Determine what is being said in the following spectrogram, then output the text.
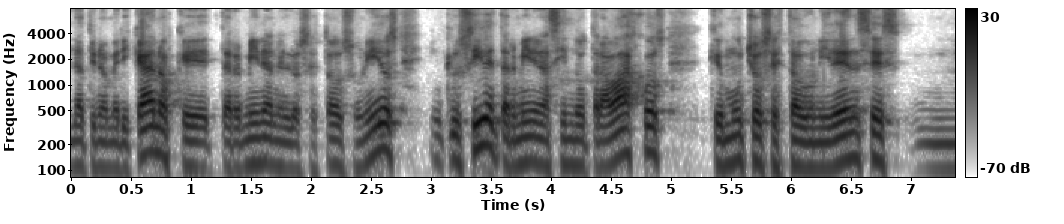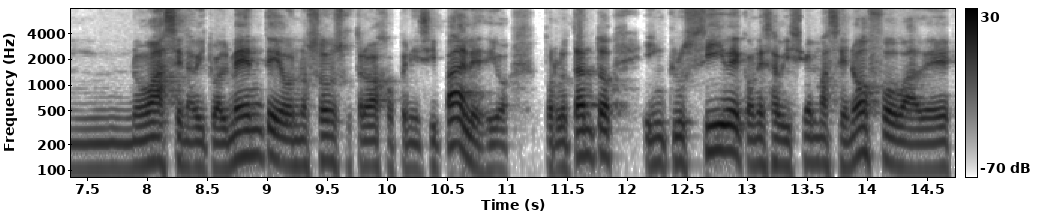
latinoamericanos que terminan en los Estados Unidos, inclusive terminen haciendo trabajos que muchos estadounidenses no hacen habitualmente o no son sus trabajos principales, digo. Por lo tanto, inclusive con esa visión más xenófoba del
